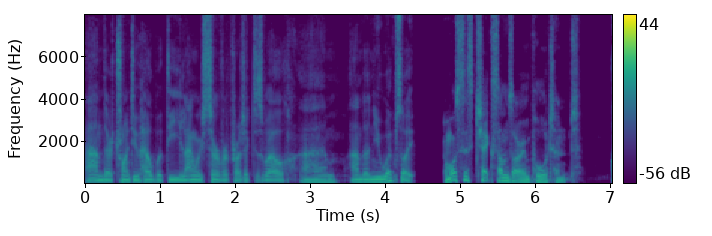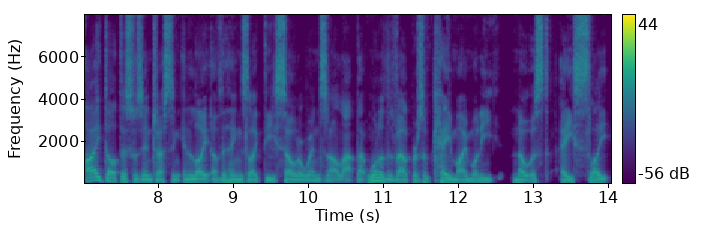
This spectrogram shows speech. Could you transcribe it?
and they're trying to help with the language server project as well, um, and a new website. And what's this checksums are important? I thought this was interesting in light of the things like the SolarWinds and all that, that one of the developers of KMyMoney noticed a slight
